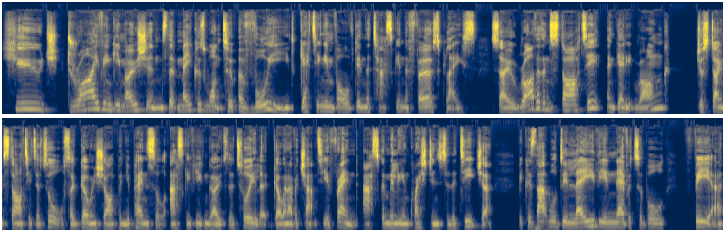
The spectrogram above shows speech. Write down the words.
huge driving emotions that make us want to avoid getting involved in the task in the first place. So rather than start it and get it wrong, just don't start it at all. So go and sharpen your pencil, ask if you can go to the toilet, go and have a chat to your friend, ask a million questions to the teacher, because that will delay the inevitable fear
